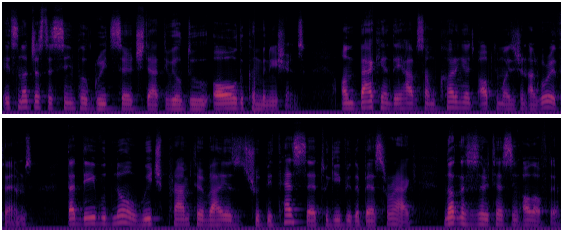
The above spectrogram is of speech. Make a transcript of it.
it's not just a simple grid search that will do all the combinations. On backend, they have some cutting edge optimization algorithms that they would know which parameter values should be tested to give you the best RAG. not necessarily testing all of them.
